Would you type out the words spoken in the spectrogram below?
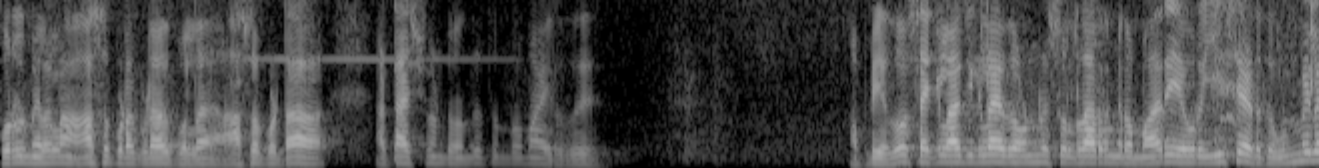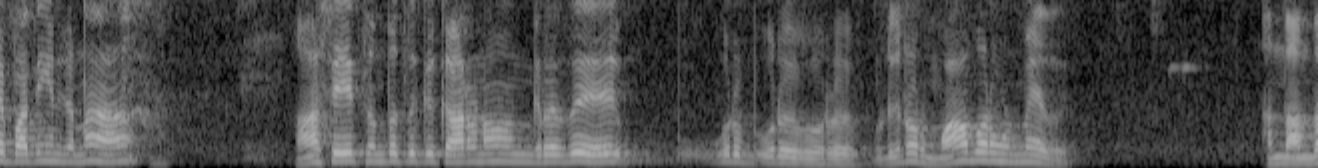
பொருள் மேலெல்லாம் ஆசைப்படக்கூடாது போல். ஆசைப்பட்டால் அட்டாச்மெண்ட் வந்து துன்பமாயிருது. அப்படி ஏதோ சைக்கலாஜிக்கலாக ஏதோ ஒன்று சொல்கிறாருங்கிற மாதிரி ஒரு ஈஸியாக எடுத்து உண்மையிலே பார்த்தீங்கன்னு சொன்னால் ஆசையே துன்பத்துக்கு காரணங்கிறது ஒரு ஒரு ஒரு ஒரு மாபெரும் உண்மை அது. அந்த அந்த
